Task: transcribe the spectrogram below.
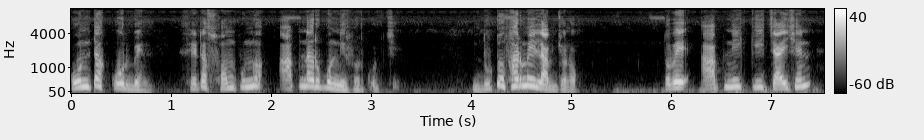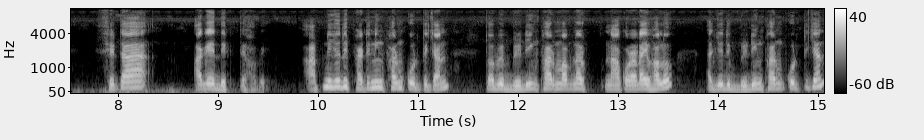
কোনটা করবেন? সেটা সম্পূর্ণ আপনার উপর নির্ভর করছে। দুটো ফার্মেই লাভজনক। তবে আপনি কি চাইছেন সেটা আগে দেখতে হবে। আপনি যদি ফ্যাটেনিং ফার্ম করতে চান, তবে ব্রিডিং ফার্ম আপনার না করাটাই ভালো। আর যদি ব্রিডিং ফার্ম করতে চান,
